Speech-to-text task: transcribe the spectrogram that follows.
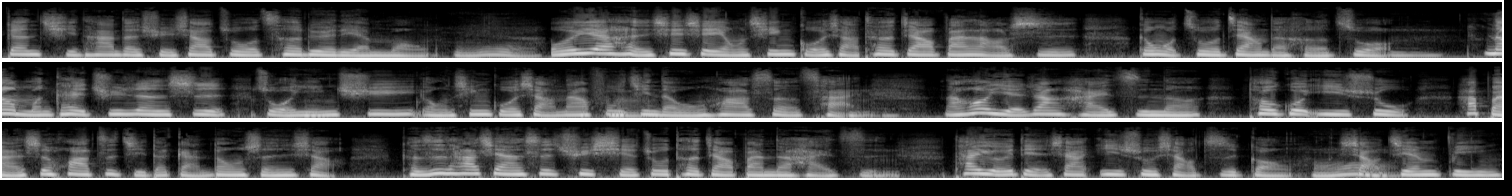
跟其他的学校做策略联盟。我也很谢谢永清国小特教班老师跟我做这样的合作。那我们可以去认识左营区永清国小那附近的文化色彩。然后也让孩子呢，透过艺术，他本来是画自己的感动生肖，可是他现在是去协助特教班的孩子，他有一点像艺术小志工、小尖兵。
